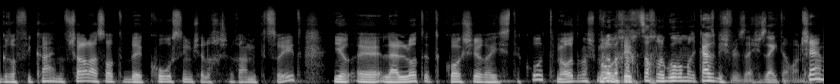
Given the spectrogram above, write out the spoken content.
גרפיקאים, אפשר לעשות בקורסים של הכשרה מקצועית, אה, להעלות את כושר ההשתכרות מאוד ולא משמעותית. בהכרח צריך לגור במרכז בשביל זה, שזה היתרון. כן,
